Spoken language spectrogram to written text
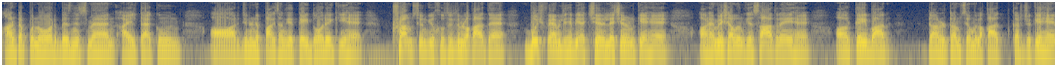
entrepreneur businessman oil tycoon اور جنہوں نے پاکستان کے کئی دورے کی ہیں، ٹرمپ سے ان کی خصوصی ملاقات ہے، بش فیملی سے بھی اچھے ریلیشن ان کے ہیں اور ہمیشہ وہ ان کے ساتھ رہے ہیں اور کئی بار ڈونلڈ ٹرمپ سے ملاقات کر چکے ہیں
